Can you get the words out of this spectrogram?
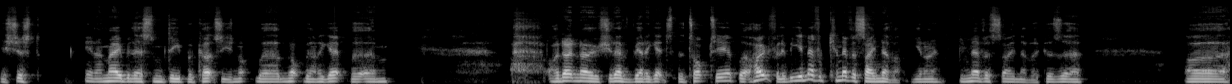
It's just, you know, maybe there's some deeper cuts she's not uh, not going to get, but um, I don't know if she'd ever be able to get to the top tier, but hopefully. But you never can never say never. You know, you never say never because uh, uh,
